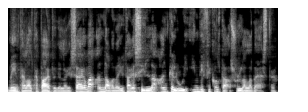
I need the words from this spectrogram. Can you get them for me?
mentre l'altra parte della riserva andava ad aiutare Silla, anche lui in difficoltà sull'ala destra.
